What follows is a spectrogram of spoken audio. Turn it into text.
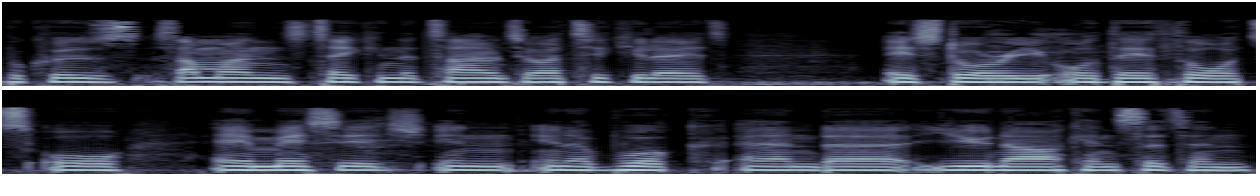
because someone's taking the time to articulate a story or their thoughts or a message in, in a book, and uh, you now can sit and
